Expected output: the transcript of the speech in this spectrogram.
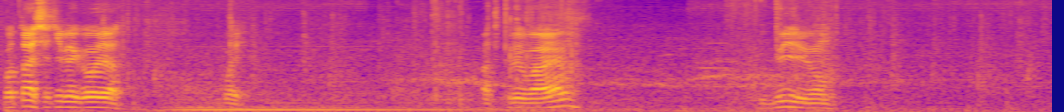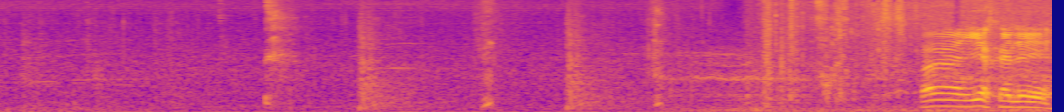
Хватайся, тебе говорят. Открываем. Берем. Поехали.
